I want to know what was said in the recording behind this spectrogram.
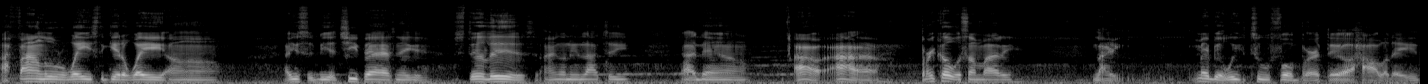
I find little ways to get away. Um, I used to be a cheap ass nigga, still is. I ain't gonna lie to you. Goddamn, I I break up with somebody like maybe a week or two a birthday or holiday,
